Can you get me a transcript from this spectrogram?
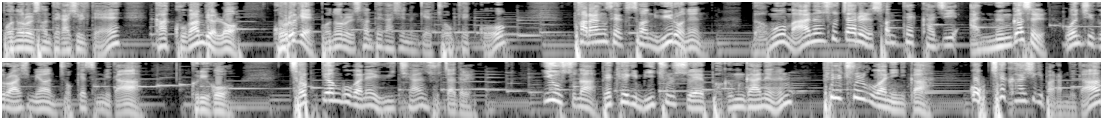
번호를 선택하실 때 각 구간별로 고르게 번호를 선택하시는 게 좋겠고 파랑색 선 위로는 너무 많은 숫자를 선택하지 않는 것을 원칙으로 하시면 좋겠습니다. 그리고 접경 구간에 위치한 숫자들 이웃수나 백회기 미출수에 버금가는 필출 구간이니까 꼭 체크하시기 바랍니다.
